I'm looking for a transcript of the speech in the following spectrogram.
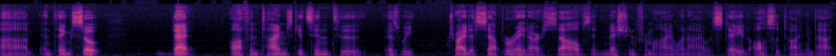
um, and things. So that oftentimes gets into, as we try to separate ourselves in mission from Iowa and Iowa State, also talking about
